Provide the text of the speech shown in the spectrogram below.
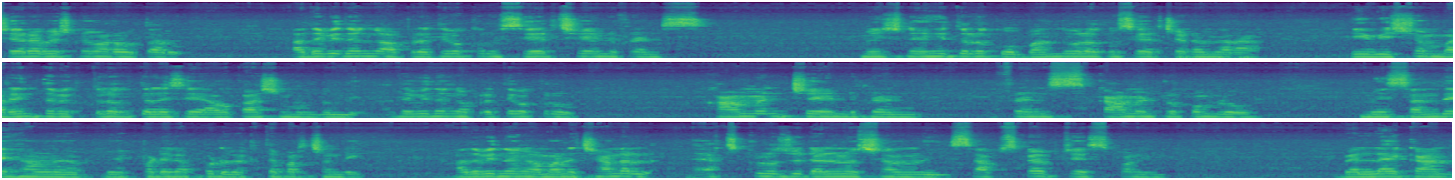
చేరవేసినవారు అవుతారు అదేవిధంగా ప్రతి ఒక్కరూ షేర్ చేయండి ఫ్రెండ్స్. మీ స్నేహితులకు బంధువులకు షేర్ చేయడం ద్వారా ఈ విషయం మరింత వ్యక్తులకు తెలిసే అవకాశం ఉంటుంది. అదేవిధంగా ప్రతి ఒక్కరూ కామెంట్ చేయండి ఫ్రెండ్ ఫ్రెండ్స్ కామెంట్ రూపంలో మీ సందేహాలను ఎప్పటికప్పుడు వ్యక్తపరచండి. అదేవిధంగా మన ఛానల్ ఎక్స్క్లూజివ్ డెల్ ఛానల్ని సబ్స్క్రైబ్ చేసుకొని బెల్ ఐకాన్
